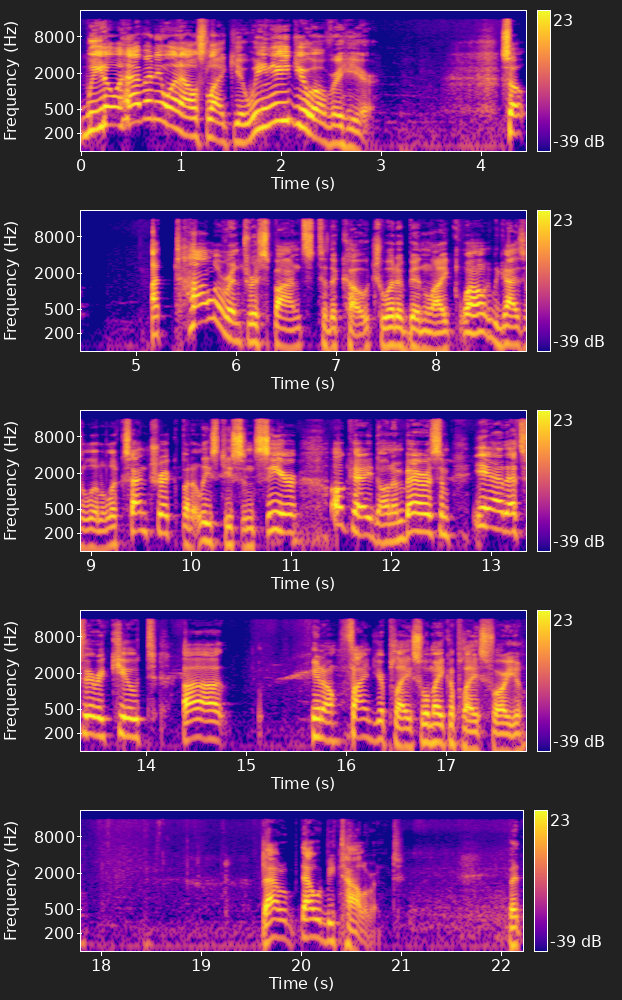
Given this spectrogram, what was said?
we don't have anyone else like you. We need you over here. So a tolerant response to the coach would have been like, well, the guy's a little eccentric, but at least he's sincere. Okay, don't embarrass him. Yeah, that's very cute. Uh, you know, find your place. We'll make a place for you. That, that would be tolerant. But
